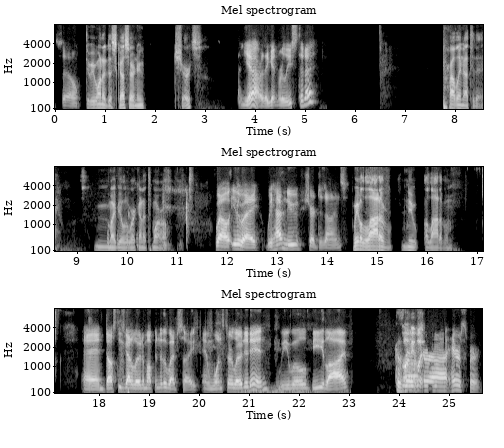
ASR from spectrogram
so Do we want to discuss our new shirts? yeah, are they getting released today? Probably not today. Might be able to work on it tomorrow. Well, either way, we have new shirt designs, We have a lot of new, a lot of them. and Dusty's got to load them up into the website. And once they're loaded in, we will be live. Because Well, I they're mean, what- for uh, Harrisburg.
